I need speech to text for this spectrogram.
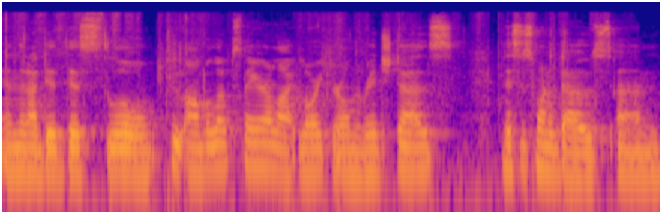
And then I did this little two envelopes there like Laurie Girl on the Ridge does. This is one of those um,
